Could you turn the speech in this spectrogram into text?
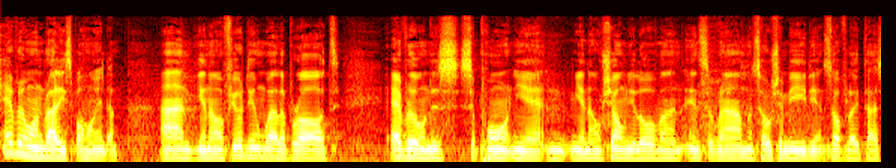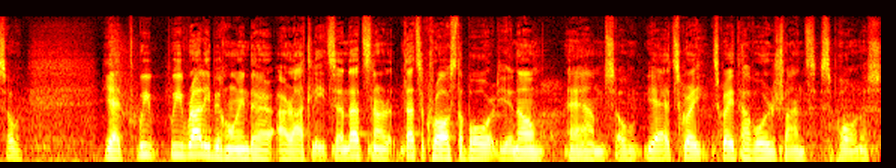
everyone rallies behind them. And you know, if you're doing well abroad, everyone is supporting you and you know showing you love on Instagram and social media and stuff like that. So yeah, we, we rally behind our, our athletes, and that's not that's across the board, you know. Um, so yeah, it's great. It's great to have Irish fans supporting us.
